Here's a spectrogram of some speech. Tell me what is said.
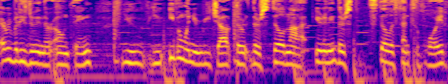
everybody's doing their own thing. You, you, even when you reach out, they're, they're still not, you know what I mean? There's still a sense of void.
